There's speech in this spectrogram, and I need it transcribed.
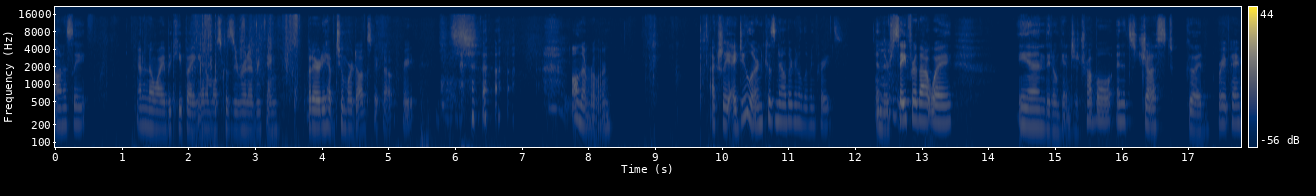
Honestly, I don't know why we keep buying animals because they ruin everything. But I already have two more dogs picked out, right? I'll never learn. Actually, I do learn because now they're going to live in crates. And they're mm. safer that way. And they don't get into trouble. And it's just good. Right, Pay?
